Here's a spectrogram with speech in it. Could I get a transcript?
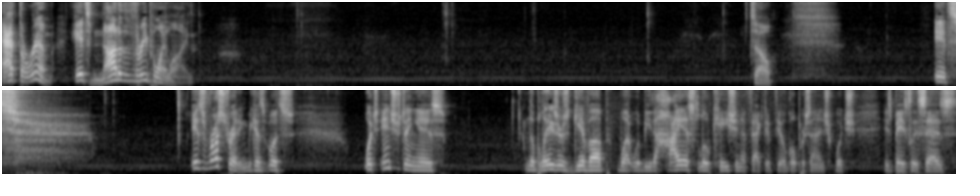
At the rim. It's not at the three point line. So it's it's frustrating because what's what's interesting is the Blazers give up what would be the highest location effective field goal percentage, which is basically says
